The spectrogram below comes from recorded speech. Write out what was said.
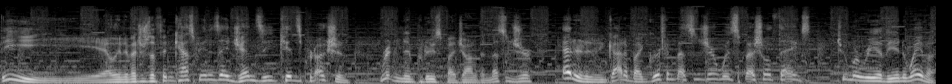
The Alien Adventures of Finn Caspian is a Gen Z Kids production, written and produced by Jonathan Messenger, edited and guided by Griffin Messenger, with special thanks to Maria Villanueva.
